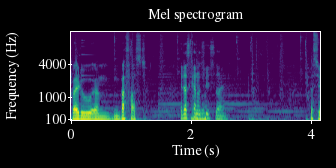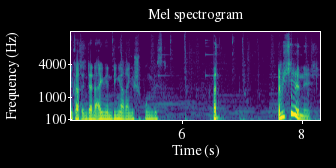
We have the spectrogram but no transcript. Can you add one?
weil du ähm, einen Buff hast. Ja, das kann Also. natürlich sein. Dass du gerade in deine eigenen Dinger reingesprungen bist. Hab ich die denn nicht?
